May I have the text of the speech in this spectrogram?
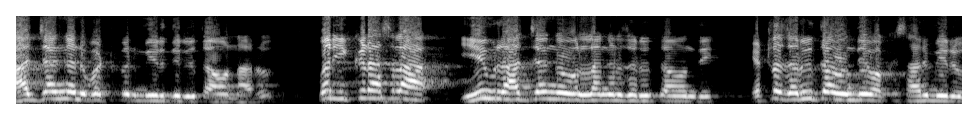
రాజ్యాంగాన్ని పట్టుకొని మీరు తిరుగుతా ఉన్నారు. మరి ఇక్కడ అసలు ఏం రాజ్యాంగం ఉల్లంఘన జరుగుతూ ఉంది? ఎట్లా జరుగుతూ ఉంది? ఒక్కసారి మీరు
